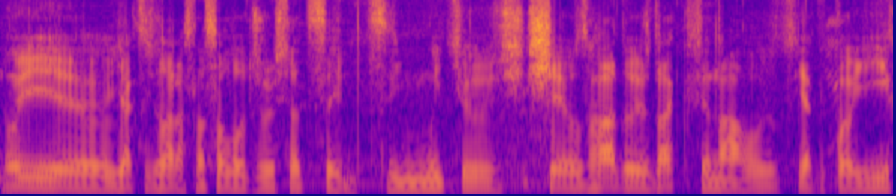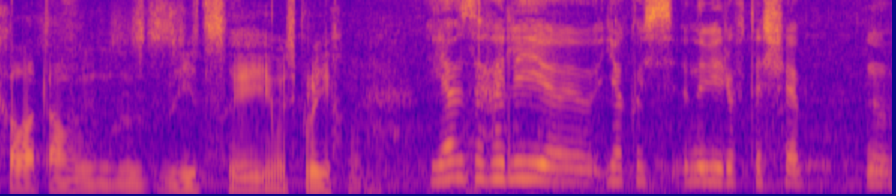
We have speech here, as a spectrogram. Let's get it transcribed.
Ну і е, як ти зараз насолоджуєшся цей миттю? Ще згадуєш так, фіналу, як поїхала там звідси і ось проїхала. Я взагалі е, якось не вірю в те, що я ну,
